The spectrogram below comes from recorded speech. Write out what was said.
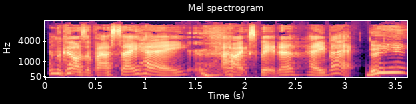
because if I say hey, I expect a hey back. Do you?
